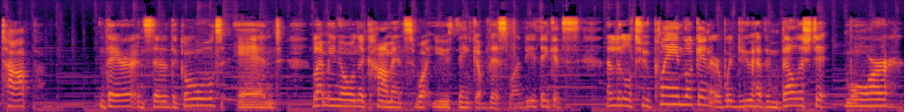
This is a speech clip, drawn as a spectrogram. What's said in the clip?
top there instead of the gold. And let me know in the comments what you think of this one. Do you think it's a little too plain looking or would you have embellished it more?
